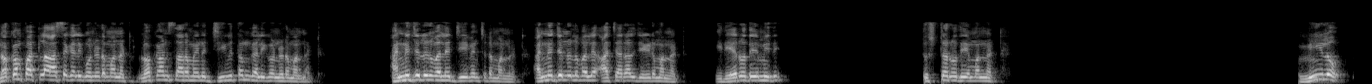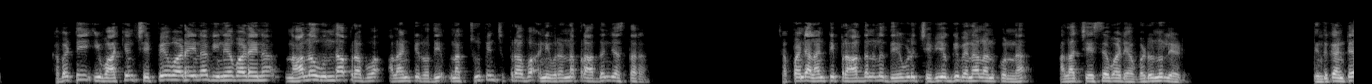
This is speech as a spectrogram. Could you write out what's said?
లోకం పట్ల ఆశ కలిగి ఉండడం అన్నట్టు. లోకానుసారమైన జీవితం కలిగి ఉండడం అన్నట్టు. అన్ని జనుల వల్లే జీవించడం అన్నట్టు. అన్ని జనుల వల్లే ఆచారాలు చేయడం అన్నట్టు. ఇది ఏ హృదయం ఇది. దుష్ట హృదయం అన్నట్టు. మీలో కాబట్టి ఈ వాక్యం చెప్పేవాడైనా వినేవాడైనా నాలో ఉందా ప్రభ? అలాంటి హృదయం నాకు చూపించు ప్రభ అని ఎవరన్నా ప్రార్థన చేస్తారా? చెప్పండి అలాంటి ప్రార్థనలు దేవుడు చెవియొగ్గి వినాలనుకున్నా అలా చేసేవాడు ఎవడునూ లేడు. ఎందుకంటే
